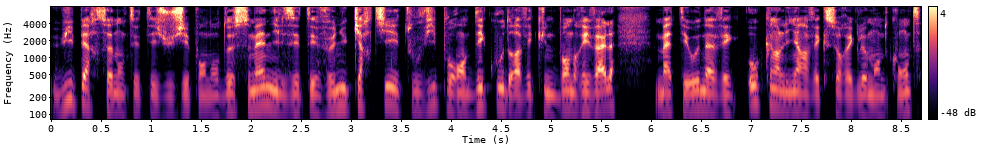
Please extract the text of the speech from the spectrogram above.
Huit personnes ont été jugées pendant deux semaines. Ils étaient venus quartier et tout vie pour en découdre avec une bande rivale. Matteo n'avait aucun lien avec ce règlement de compte.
